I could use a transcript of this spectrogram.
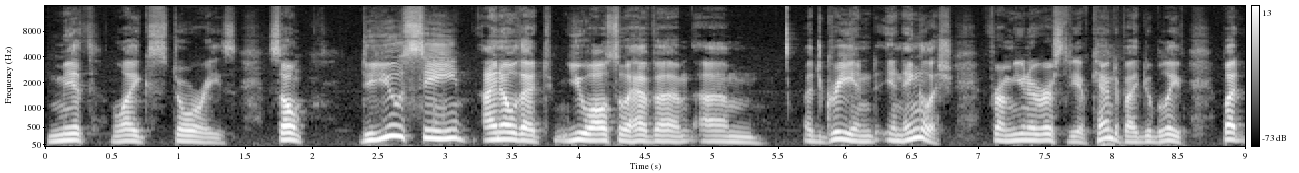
myth like stories. So, do you see? I know that you also have a, um, a degree in, in English from University of Kent, if I do believe, but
